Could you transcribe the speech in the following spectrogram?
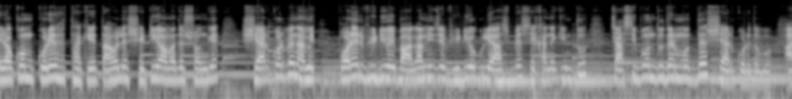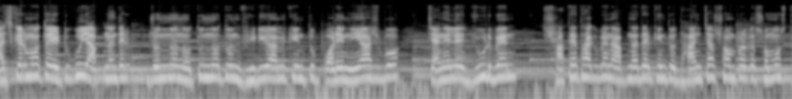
এরকম করে থাকে, তাহলে সেটিও আমাদের সঙ্গে শেয়ার করবেন। আমি পরের ভিডিও বা আগামী যে ভিডিওগুলি আসবে, সেখানে কিন্তু চাষি বন্ধুদের মধ্যে শেয়ার করে দেবো। আজকের মতো এটুকুই আপনাদের জন্য নতুন নতুন ভিডিও আমি কিন্তু পরে নিয়ে আসব। চ্যানেলে জুড়বেন, সাথে থাকবেন আপনাদের কিন্তু ধান চাষ সম্পর্কে সমস্ত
